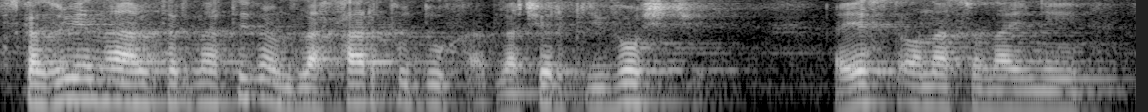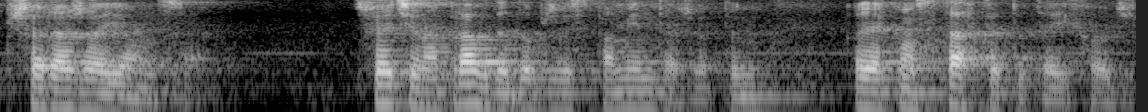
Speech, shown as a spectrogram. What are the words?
Wskazuje na alternatywę dla hartu ducha, dla cierpliwości, a jest ona co najmniej przerażająca. Słuchajcie, naprawdę dobrze jest pamiętać o tym, o jaką stawkę tutaj chodzi.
